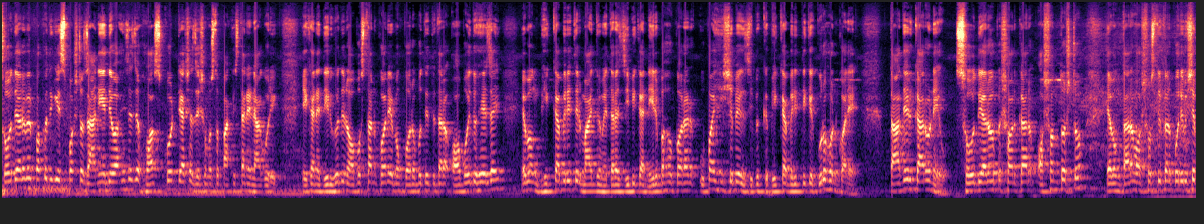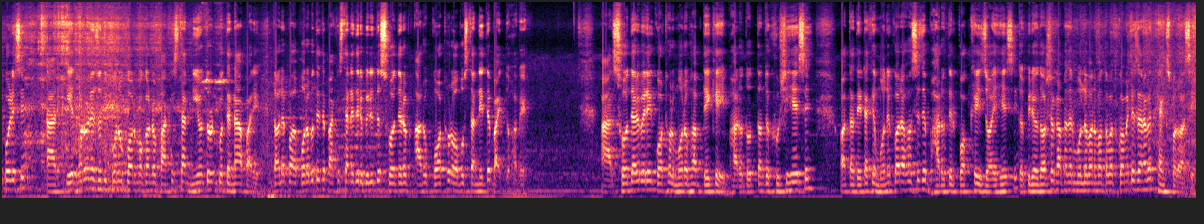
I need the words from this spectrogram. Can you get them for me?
সৌদি আরবের পক্ষ থেকে স্পষ্ট জানিয়ে দেওয়া হয়েছে যে হজ করতে আসা যে সমস্ত পাকিস্তানি নাগরিক এখানে দীর্ঘদিন অবস্থান করে এবং পরবর্তীতে তারা অবৈধ হয়ে যায় এবং ভিক্ষাবৃত্তির মাধ্যমে তারা জীবিকা নির্বাহ করার উপায় হিসেবে ভিক্ষাবৃত্তিকে গ্রহণ করে। তাদের কারণেও সৌদি আরব সরকার অসন্তুষ্ট এবং তারাও অস্বস্তিকর পরিবেশে পড়েছে। আর এ ধরনের যদি কোনো কর্মকাণ্ড পাকিস্তান নিয়ন্ত্রণ করতে না পারে, তাহলে পরবর্তীতে পাকিস্তানিদের বিরুদ্ধে সৌদি আরব আরও কঠোর অবস্থান নিতে বাধ্য হবে। আর সৌদি আরবের এই কঠোর মনোভাব দেখেই ভারত অত্যন্ত খুশি হয়েছে। অর্থাৎ এটাকে মনে করা হচ্ছে যে ভারতের পক্ষেই জয় হয়েছে। তো প্রিয় দর্শক, আপনাদের মূল্যবান মতামত কমেন্টে জানাবেন। Thanks for watching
